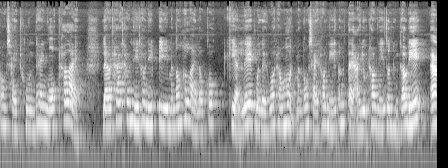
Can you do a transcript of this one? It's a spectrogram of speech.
ต้องใช้ทุนให้งบเท่าไหร่ แล้วถ้าเท่านี้เท่านี้ปีมันต้องเท่าไหร่เราก็ เขียนเลขมาเลยว่าทั้งหมดมันต้องใช้เท่านี้ตั้งแต่อายุเท่านี้จนถึงเท่านี้อะ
